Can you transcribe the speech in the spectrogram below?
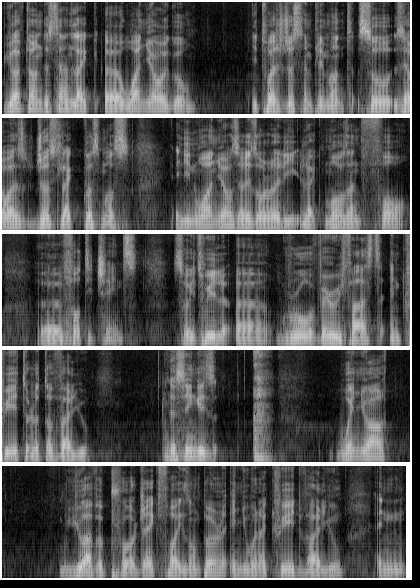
you have to understand, like uh, one year ago, it was just implement, so there was just like Cosmos, and in one year there is already like more than four, 40 chains. So it will uh, grow very fast and create a lot of value. The thing is, when you are you have a project, for example, and you want to create value and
